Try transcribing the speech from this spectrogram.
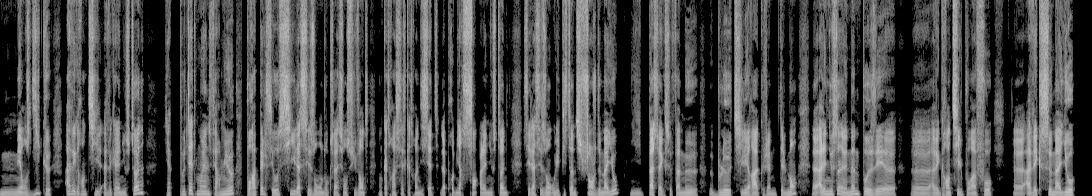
Mais on se dit qu'avec Grant Hill, avec Allan Houston, il y a peut-être moyen de faire mieux. Pour rappel, c'est aussi la saison, donc la saison suivante, en 96-97, la première sans Allan Houston, c'est la saison où les Pistons changent de maillot. Ils passent avec ce fameux bleu Tillera que j'aime tellement. Heu, Allan Houston avait même posé, heu, avec Grant Hill pour info, avec ce maillot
